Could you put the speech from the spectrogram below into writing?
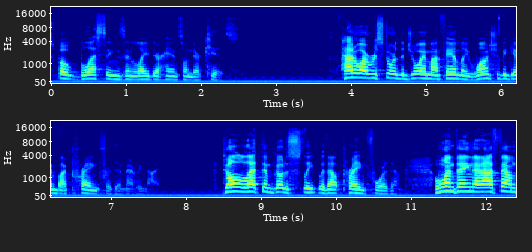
spoke blessings and laid their hands on their kids. How do I restore the joy in my family? Why don't you begin by praying for them every night? Don't let them go to sleep without praying for them. One thing that I found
